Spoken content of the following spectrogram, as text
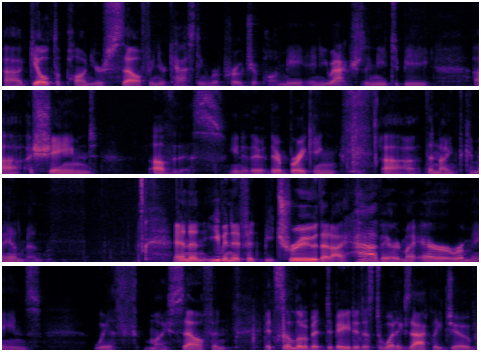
uh, guilt upon yourself and you're casting reproach upon me, and you actually need to be uh, ashamed of this. You know, they're, they're breaking uh, the ninth commandment. And then, even if it be true that I have erred, my error remains with myself. And it's a little bit debated as to what exactly Job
